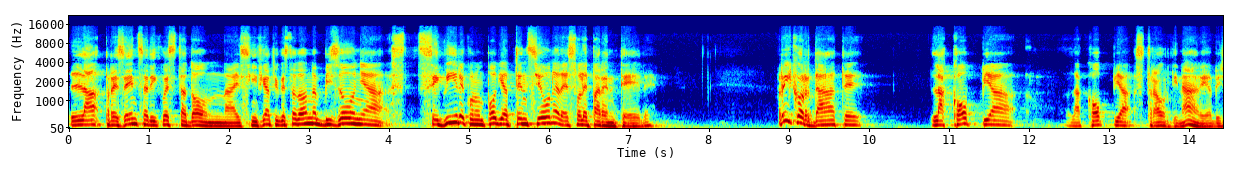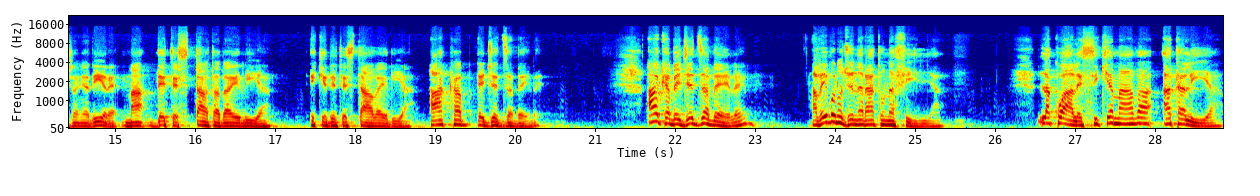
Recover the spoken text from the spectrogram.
la presenza di questa donna, il significato di questa donna, bisogna seguire con un po' di attenzione adesso le parentele. Ricordate la coppia, la coppia straordinaria, bisogna dire, ma detestata da Elia e che detestava Elia, Acab e Jezabele. Acab e Jezabele avevano generato una figlia, la quale si chiamava Atalia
